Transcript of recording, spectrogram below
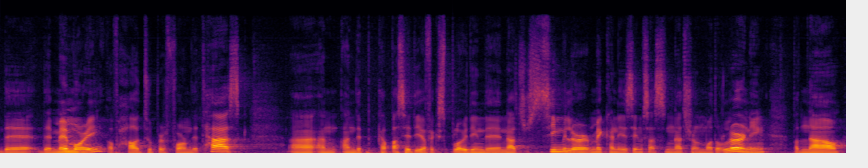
the, the memory of how to perform the task uh, and, and, the capacity of exploiting the similar mechanisms as natural motor learning. But now,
